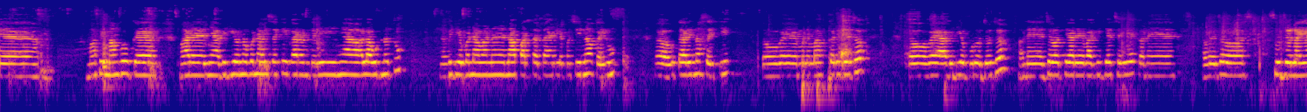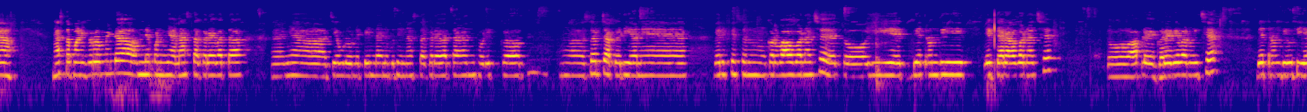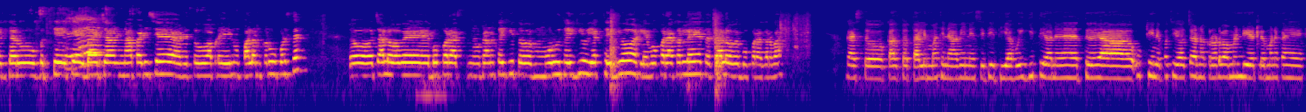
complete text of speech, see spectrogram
માફી માંગુ કે મારે ત્યાં વીડિયો ન બનાવી શકી કારણ કે એ અહીંયા અલાઉડ નહોતું વીડિયો બનાવવાને ના પાડતા હતા એટલે પછી ન કર્યું. ઉતારી ન શકી. તો હવે મને માફ કરી દેજો. તો હવે આ વીડિયો પૂરો જોજો. અને જો અત્યારે વાગી ગયા છે એક અને હવે જો સુજલાયા નાસ્તા પાણી કરવા માંડ્યા. અમને પણ અહીંયા નાસ્તા કરાવ્યા હતા. અહીંયા ચેવડો ને પેંડા ને બધું નાસ્તા કરાવ્યા હતા. અને થોડીક ચર્ચા કરી અને વેરિફિકેશન કરવા આવવાના છે, તો એ બે, ત્રણ દી એક ધારા આવવાના છે. તો આપણે ઘરે રહેવાનું છે. બે, ત્રણ દિવસથી એક ધારું બધે ક્યાંય બહાર જવાની ના પાડી છે, અને તો આપણે એનું પાલન કરવું પડશે. તો ચાલો હવે બપોરાનું ટાણું થઈ ગયું, તો મોડું થઈ ગયું, એક થઈ ગયો, એટલે બપોરા કરી લઈએ, તો ચાલો હવે બપોરા કરવા. ગાઈસ, તો કાલ તો તાલીમમાંથી આવીને સીધી ધીયા હોઈ ગઈ હતી અને ધ્યા ઉઠીને પછી અચાનક રડવા માંડી એટલે મને કાંઈ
